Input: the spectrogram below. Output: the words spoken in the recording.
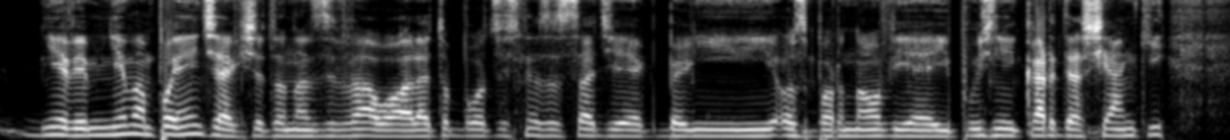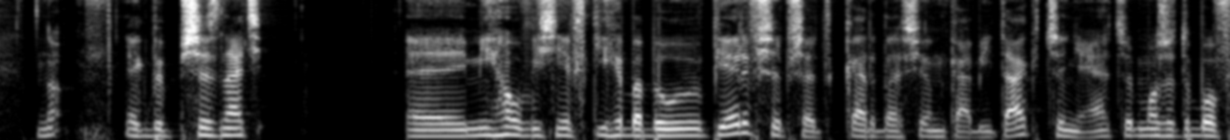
Nie wiem, nie mam pojęcia jak się to nazywało, ale to było coś na zasadzie jak byli Osbornowie i później Kardashianki. No, jakby przyznać, Michał Wiśniewski chyba był pierwszy przed Kardashiankami, tak? Czy nie? Czy może to było w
